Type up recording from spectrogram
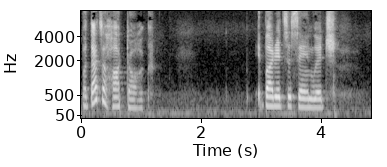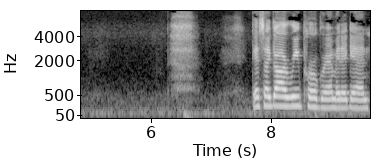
But that's a hot dog. But it's a sandwich. Guess I gotta reprogram it again.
